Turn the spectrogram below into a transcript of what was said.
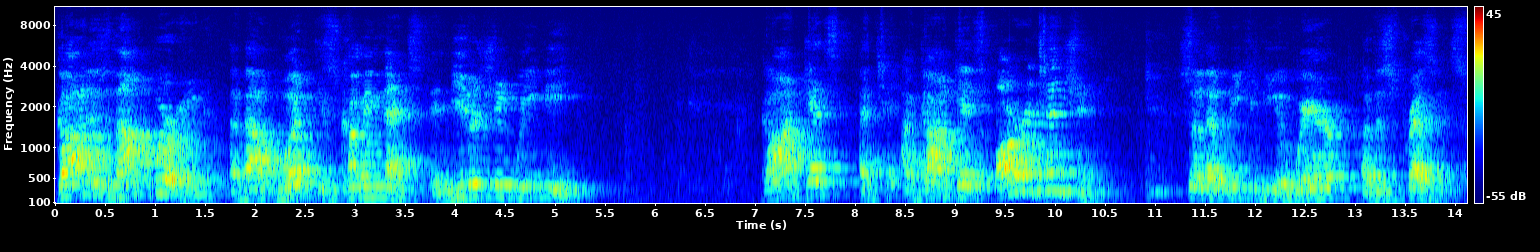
God is not worried about what is coming next, and neither should we be. God gets, uh, God gets our attention so that we can be aware of His presence.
